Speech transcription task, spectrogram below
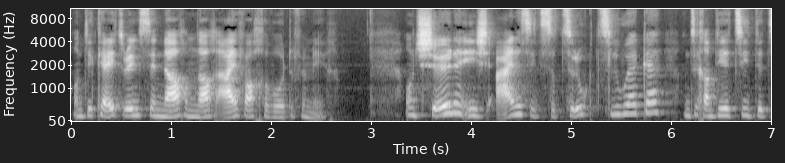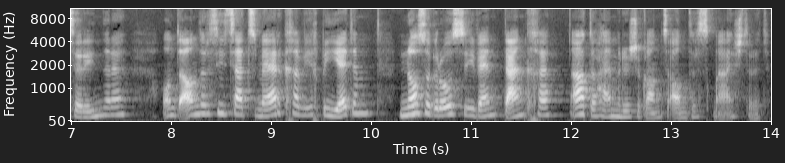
Und die Caterings sind nach und nach einfacher geworden für mich. Und das Schöne ist, einerseits so zurückzuschauen und sich an diese Zeiten zu erinnern und andererseits auch zu merken, wie ich bei jedem noch so grossen Event denke, ah, da haben wir ja schon ganz anders gemeistert.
